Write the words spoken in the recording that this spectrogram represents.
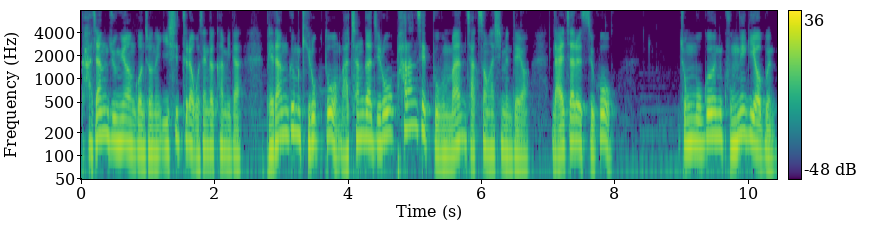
가장 중요한 건 저는 이 시트라고 생각합니다. 배당금 기록도 마찬가지로 파란색 부분만 작성하시면 돼요. 날짜를 쓰고 종목은 국내 기업은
